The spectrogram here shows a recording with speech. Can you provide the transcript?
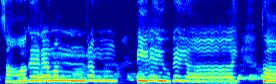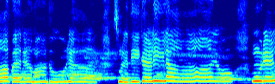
സാഗരമന്ത്രം തിരയുകയായി. ദ്വാപരമധുര സ്മൃതികളിലാരോ മുരളികയോതുമ്പോൾ.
